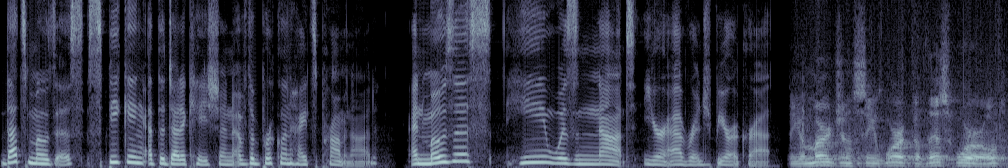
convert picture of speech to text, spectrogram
That's Moses speaking at the dedication of the Brooklyn Heights Promenade. And Moses, he was not your average bureaucrat. The emergency work of this world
